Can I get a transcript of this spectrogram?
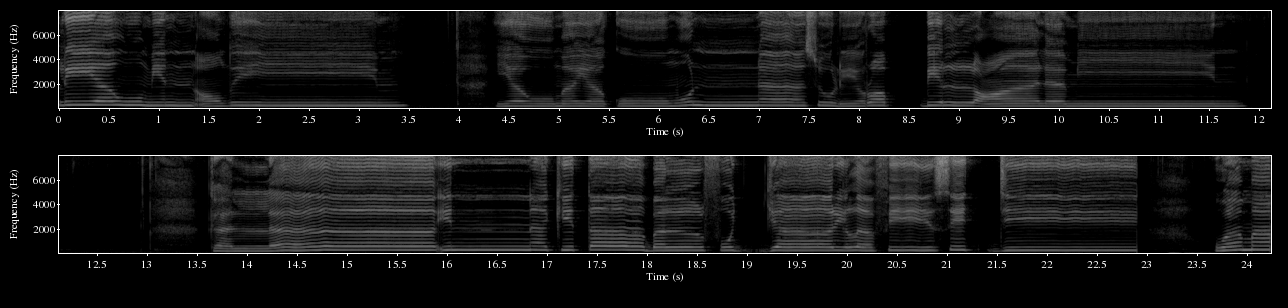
ليوم عظيم. يوم يقوم الناس لرب بالعالمين كلا إن كتاب الفجار لفي سجين وما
